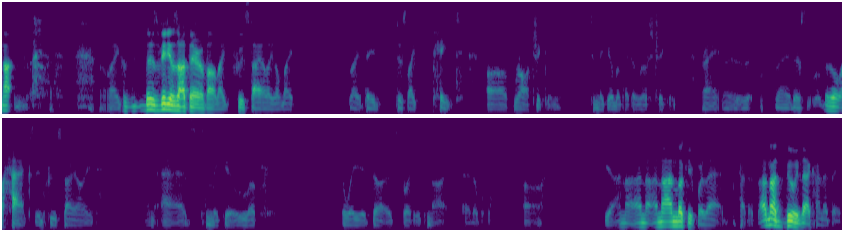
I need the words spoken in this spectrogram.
not like there's videos out there about like food styling of like like they just like paint uh, raw chicken to make it look like a roast chicken, right? Uh, there's little hacks in food styling and ads to make it look the way it does, but it's not edible. Uh, yeah, I'm not, I'm not, I'm not, I'm looking for that kind of. I'm not doing that kind of thing.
